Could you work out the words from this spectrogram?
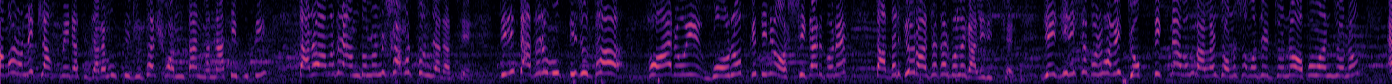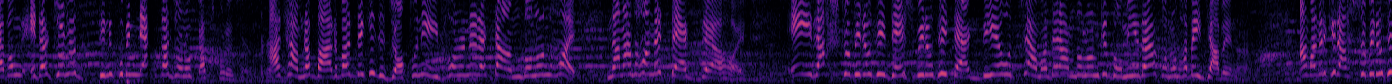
আমার অনেক ক্লাসমেট আছে যারা মুক্তিযোদ্ধার সন্তান বা নাতিপুতি, তারাও আমাদের আন্দোলনে সমর্থন জানাচ্ছে। তিনি তাদেরও মুক্তিযোদ্ধা হওয়ার ওই গৌরবকে তিনি অস্বীকার করে তাদেরকেও রাজাকার বলে গালি দিচ্ছেন। যে জিনিসটা কোনোভাবেই যৌক্তিক না এবং বাংলার জনসমাজের জন্য অপমানজনক এবং এটার জন্য তিনি খুবই ন্যাক্কারজনক কাজ করেছেন। আচ্ছা আমরা বারবার দেখি যে যখনই এই ধরনের একটা আন্দোলন হয়, নানা ধরনের ট্যাগ দেয়া হয়। এই রাষ্ট্রবিরোধী, দেশবিরোধী ট্যাগ দিয়ে হচ্ছে আমাদের আন্দোলনকে দমিয়ে দেওয়া কোনোভাবেই যাবে না। আমাদেরকে রাষ্ট্রবিরোধী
